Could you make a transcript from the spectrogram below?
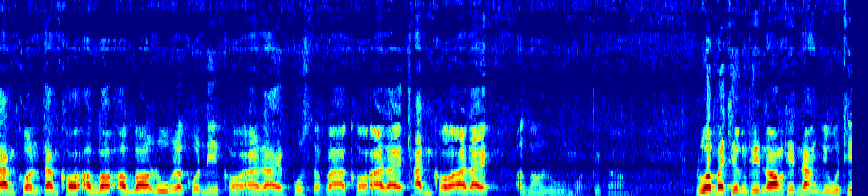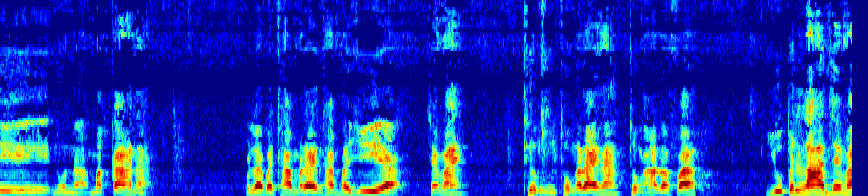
ต่างคนต่างขออัลลอฮ์อัลลอฮ์รู้ว่าคนนี้ขออะไรมุสตาฟาขออะไรท่านขออะไรอัลลอฮ์รู้หมดพี่น้อง รวมไปถึงพี่น้องที่นั่งอยู่ที่นู่นน่ะ มักกะน่ะ เวลาไปทำอะไรทำฮัจญ์อะใช่ไหมทุ่งทุ่งอะไรนะทุ่งอาราฟะอยู่เป็นล้านใช่ไหม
